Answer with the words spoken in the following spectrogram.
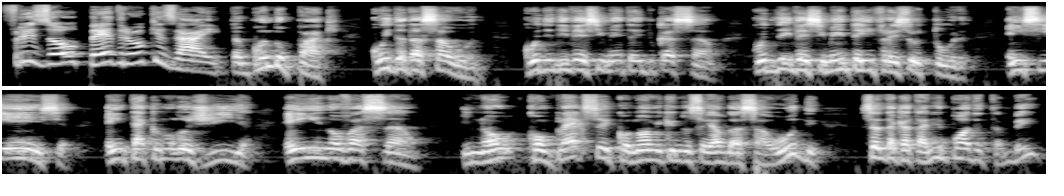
frisou Pedro Okizai. Então, quando o PAC cuida da saúde, cuida de investimento em educação, cuida de investimento em infraestrutura, em ciência, em tecnologia, em inovação e no complexo econômico industrial da saúde, Santa Catarina pode também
